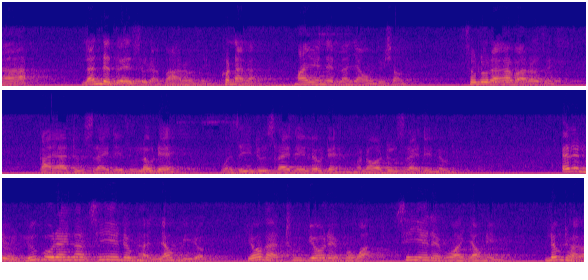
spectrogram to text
ဒါလမ်းတစ်သွယ်ဆိုတာဘာတော့ဆိုခုနကမှားရင်းတဲ့လမ်းကြောင်းကိုသူလျှောက်တယ်ဆိုလိုတာကဘာတော့ဆိုကာယဒုစရိုက်တွေသူလုပ်တယ်ဝစီဒုစရိုက်တွေလုပ်တယ်မနောဒုစရိုက်တွေလုပ်တယ်အဲ့ဒါလို့လူကိုယ်တိုင်ကဆင်းရဲဒုက္ခရောက်ပြီးတော့ ယောဂထူပြောတဲ့ဘဝဆင်းရဲတဲ့ဘဝရောက်နေပြီလှုပ်တာက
